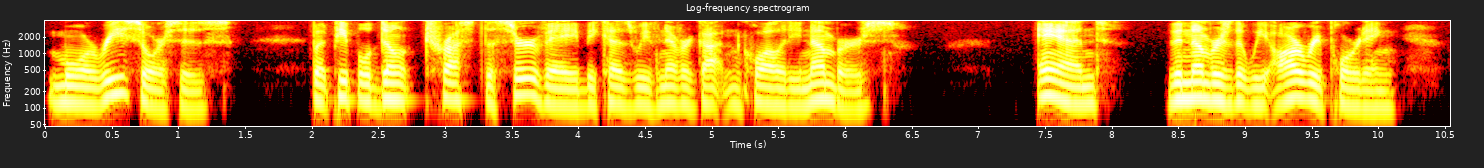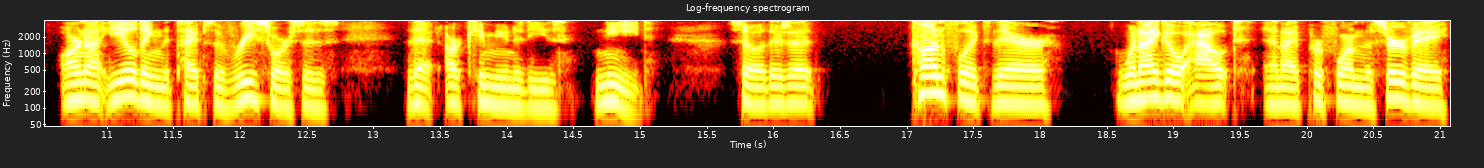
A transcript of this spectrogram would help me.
more resources, but people don't trust the survey because we've never gotten quality numbers. And the numbers that we are reporting are not yielding the types of resources that our communities need. So there's a conflict there. When I go out and I perform the survey,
